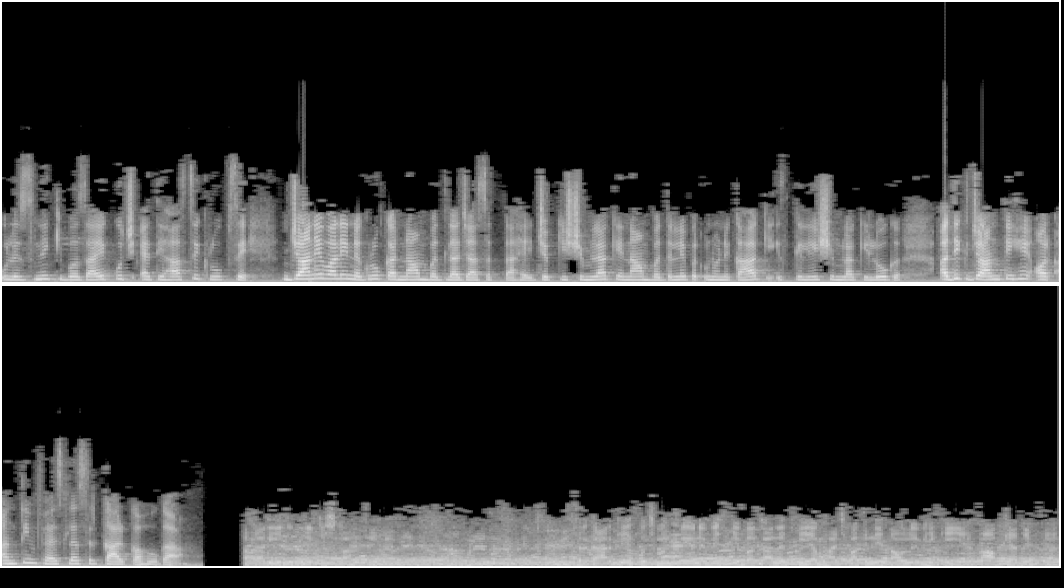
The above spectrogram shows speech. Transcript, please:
उलझने की बजाय कुछ ऐतिहासिक रूप से जाने वाले नगरों का नाम बदला जा सकता है। जबकि शिमला के नाम बदलने पर उन्होंने कहा कि इसके लिए शिमला के लोग अधिक जानते हैं और अंतिम फैसला सरकार का होगा सरकार के कुछ मंत्रियों ने भी इसकी वकालत की है, भाजपा के नेताओं ने भी की है। आप क्या देखते हैं?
